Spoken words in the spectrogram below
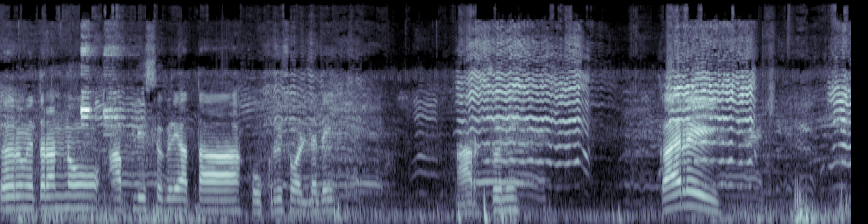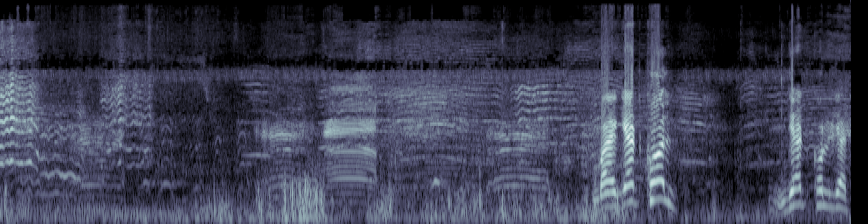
तर मित्रांनो आपली सगळी आता कोकरी सोडल्या ते. अडचणी. काय रे? बाय गेट खोल. गेट खोल गेट.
